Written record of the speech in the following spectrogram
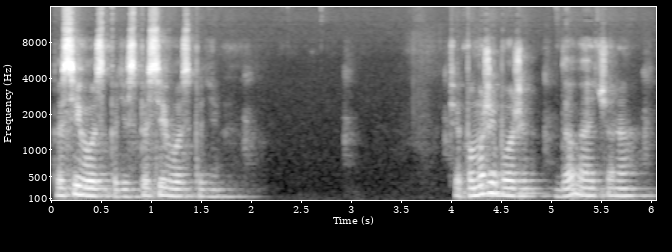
Спасі Господі, спасі Господі. Ще поможи Боже, до вечора.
